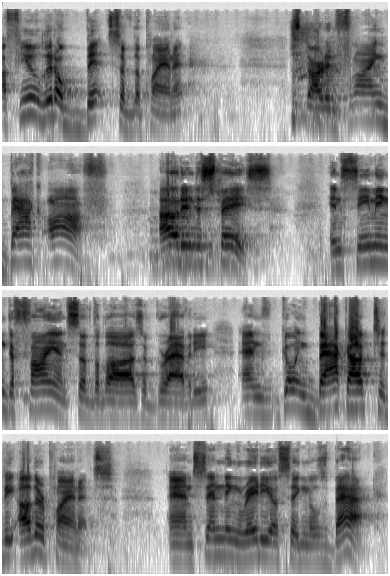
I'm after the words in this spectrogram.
a few little bits of the planet started flying back off out into space in seeming defiance of the laws of gravity and going back out to the other planets and sending radio signals back.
